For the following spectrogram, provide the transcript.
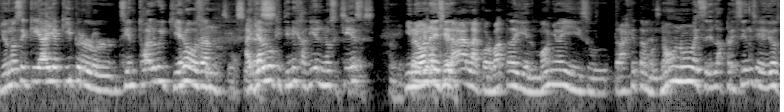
Yo no sé qué hay aquí, pero lo, siento algo y quiero, o sea, hay es. algo que tiene Jadiel, no sé qué es. Y Pero no van a decir, quiero. ah, la corbata y el moño y su traje tan bon-". No, no, es, es la presencia de Dios.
